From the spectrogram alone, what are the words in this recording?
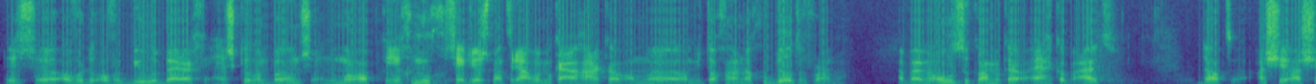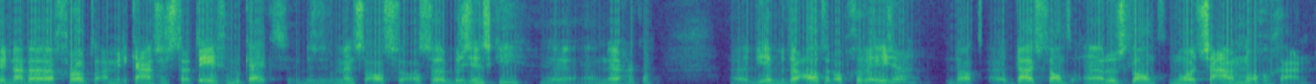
Dus uh, over, de, over Bilderberg en Skull and Bones en noem maar op, kun je genoeg serieus materiaal bij elkaar harken om, om je toch een, een goed beeld te vormen. Maar bij mijn onderzoek kwam ik er eigenlijk op uit dat als je, als je naar de grote Amerikaanse strategen bekijkt, dus de mensen als, als eh, Brzezinski uh, en dergelijke, uh, die hebben er altijd op gewezen dat Duitsland en Rusland nooit samen mogen gaan.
